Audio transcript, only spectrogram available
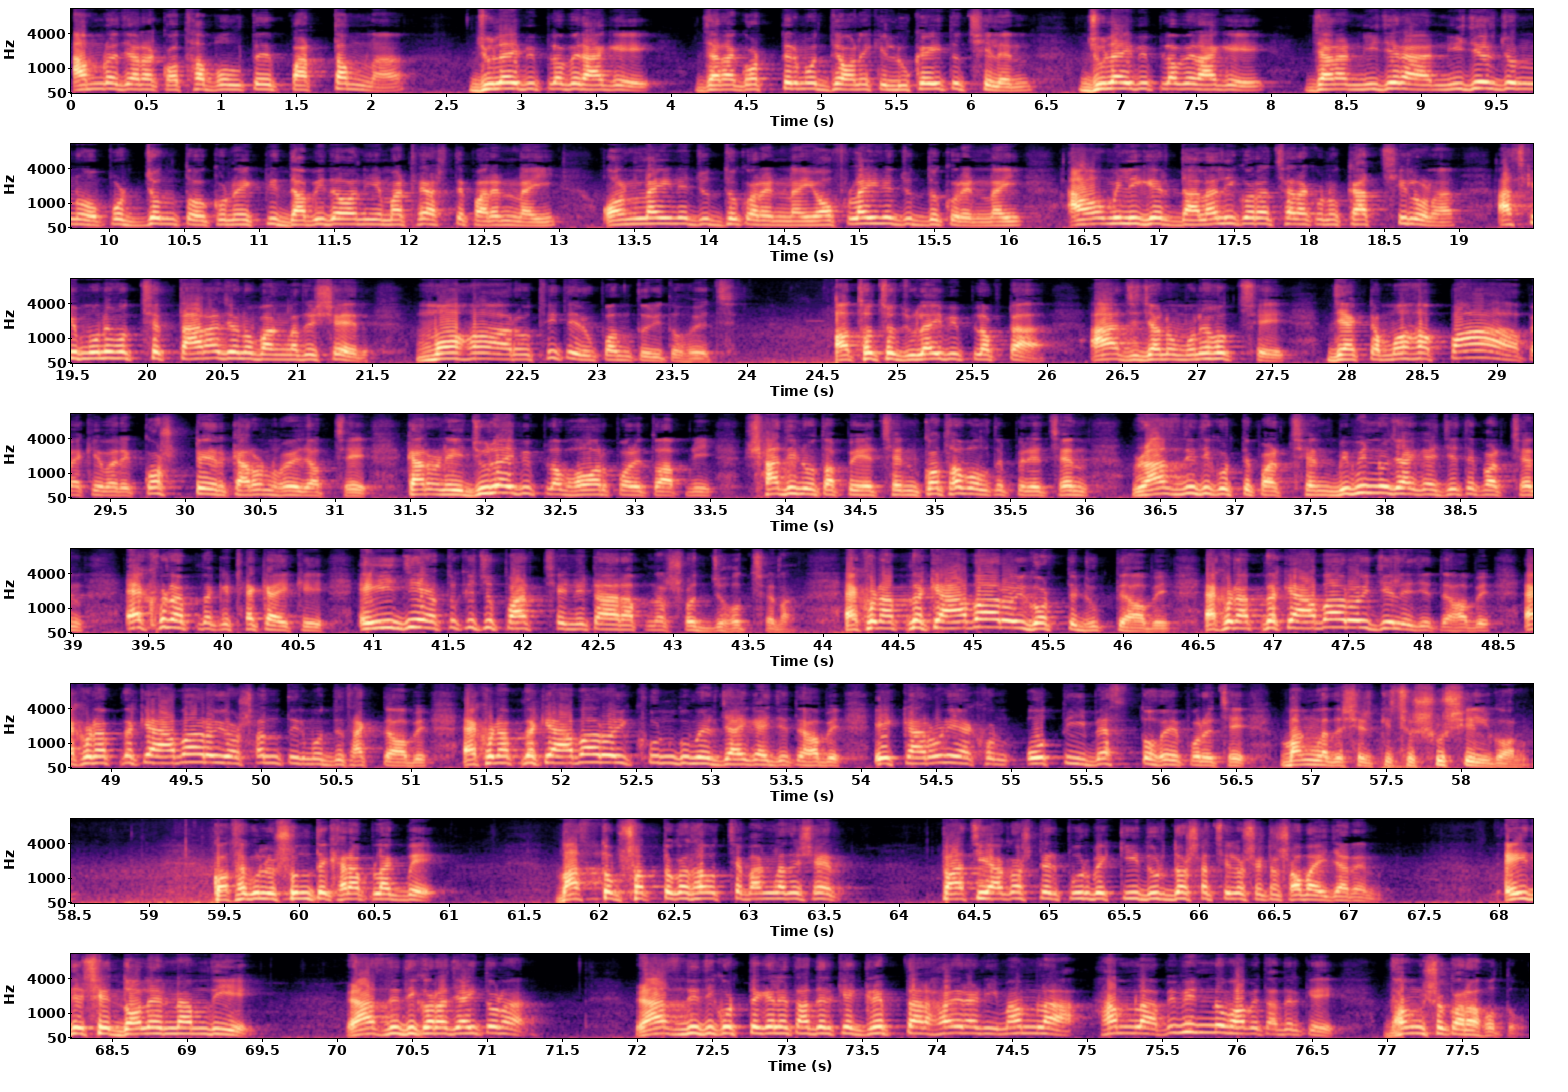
আমরা যারা কথা বলতে পারতাম না, জুলাই বিপ্লবের আগে যারা গর্তের মধ্যে অনেকে লুকায়িত ছিলেন, জুলাই বিপ্লবের আগে যারা নিজেরা নিজের জন্য পর্যন্ত কোনো একটি দাবি দেওয়া নিয়ে মাঠে আসতে পারেন নাই, অনলাইনে যুদ্ধ করেন নাই, অফলাইনে যুদ্ধ করেন নাই, আওয়ামী লীগের দালালি করা ছাড়া কোনো কাজ ছিল না, আজকে মনে হচ্ছে তারা যেন বাংলাদেশের মহারথীতে রূপান্তরিত হয়েছে। অথচ জুলাই বিপ্লবটা আজ যেন মনে হচ্ছে যে একটা মহাপাপ একেবারে কষ্টের কারণ হয়ে যাচ্ছে। কারণ এই জুলাই বিপ্লব হওয়ার পরে তো আপনি স্বাধীনতা পেয়েছেন, কথা বলতে পেরেছেন, রাজনীতি করতে পারছেন, বিভিন্ন জায়গায় যেতে পারছেন। এখন আপনাকে ঠেকায় কে? এই যে এত কিছু পারছেন, এটা আর আপনার সহ্য হচ্ছে না। এখন আপনাকে আবার ওই গর্তে ঢুকতে হবে। এখন আপনাকে আবার ওই জেলে যেতে হবে। এখন আপনাকে আবার ওই অশান্তির মধ্যে থাকতে হবে। এখন আপনাকে আবার ওই খুনগুমের জায়গায় যেতে হবে। এই কারণে এখন অতি ব্যস্ত হয়ে পড়েছে বাংলাদেশের কিছু সুশীলগণ কথাগুলো শুনতে খারাপ লাগবে। বাস্তব সত্য কথা হচ্ছে বাংলাদেশের পাঁচই আগস্টের পূর্বে কি দুর্দশা ছিল সেটা সবাই জানেন। এই দেশে দলের নাম দিয়ে রাজনীতি করা যাইতো না। রাজনীতি করতে গেলে তাদেরকে গ্রেপ্তার, হয়রানি, মামলা, হামলা বিভিন্নভাবে তাদেরকে ধ্বংস করা হতো।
